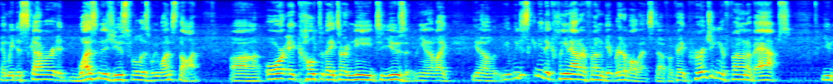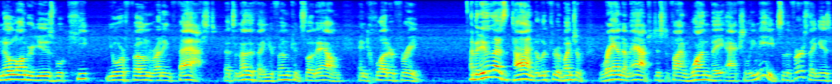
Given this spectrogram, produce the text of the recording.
and we discover it wasn't as useful as we once thought uh, or it cultivates our need to use it. You know like you know we just need to clean out our phone get rid of all that stuff okay? Purging your phone of apps you no longer use will keep your phone running fast. That's another thing. Your phone can slow down and clutter free. I mean who has the time to look through a bunch of random apps just to find one they actually need? So the first thing is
